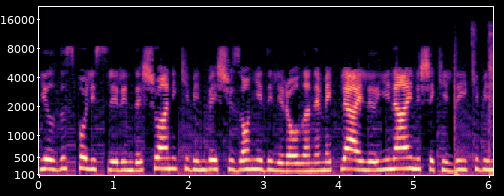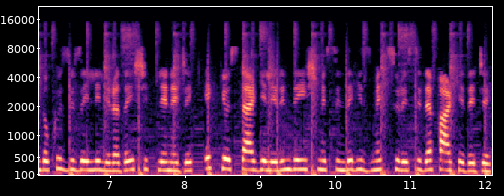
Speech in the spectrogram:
Yıldız polislerinde şu an 2517 lira olan emekli aylığı yine aynı şekilde 2950 lirada eşitlenecek. Ek göstergelerin değişmesinde hizmet süresi de fark edecek.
